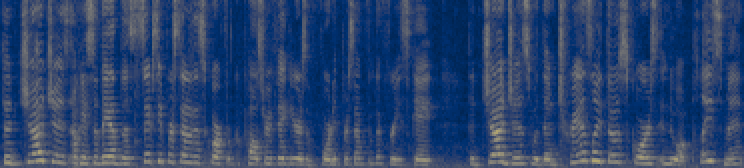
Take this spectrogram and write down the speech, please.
The judges, okay, so they have the 60% of the score for compulsory figures and 40% for the free skate. The judges would then translate those scores into a placement,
